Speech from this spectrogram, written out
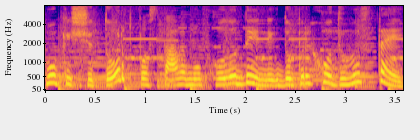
Поки що торт поставимо в холодильник до приходу гостей.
